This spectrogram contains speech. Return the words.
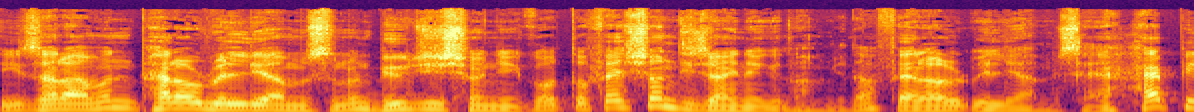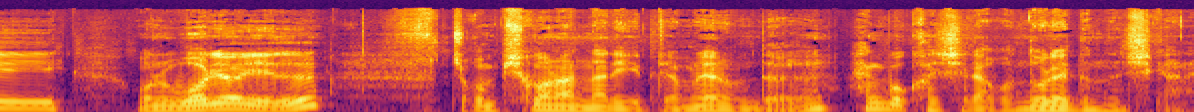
이 사람은 퍼렐 윌리엄스는 뮤지션이고 또 패션 디자이너이기도 합니다. 퍼렐 윌리엄스의 Happy 오늘 월요일 조금 피곤한 날이기 때문에 여러분들 행복하시라고 노래 듣는 시간에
